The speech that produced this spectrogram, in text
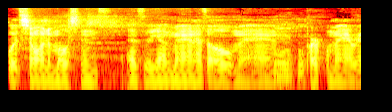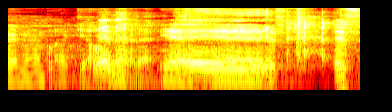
with showing emotions as a young man, as an old man, Mhm. purple man, red man, black, yellow, Red man. that. Yeah, Hey. yeah. It's it's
